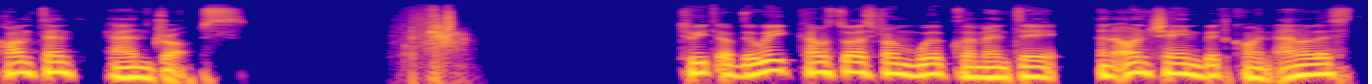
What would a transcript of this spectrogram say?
content, and drops. Tweet of the week comes to us from Will Clemente, an on chain Bitcoin analyst.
